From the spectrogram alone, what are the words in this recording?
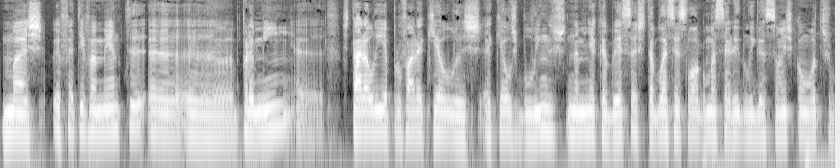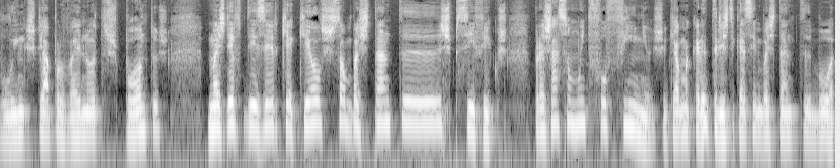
mas efetivamente uh, uh, para mim uh, estar a ali a provar aqueles, aqueles bolinhos, na minha cabeça estabelecem-se logo uma série de ligações com outros bolinhos que já provei noutros pontos, mas devo dizer que aqueles são bastante específicos. Para já são muito fofinhos, o que é uma característica assim bastante boa.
